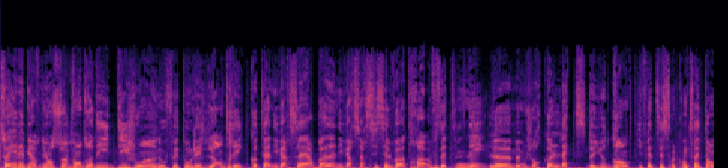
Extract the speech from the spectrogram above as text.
Soyez les bienvenus en ce vendredi 10 juin. Nous fêtons les Landry. Côté anniversaire, bon anniversaire si c'est le vôtre. Vous êtes né le même jour que l'ex de Hugh Grant qui fête ses 57 ans.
